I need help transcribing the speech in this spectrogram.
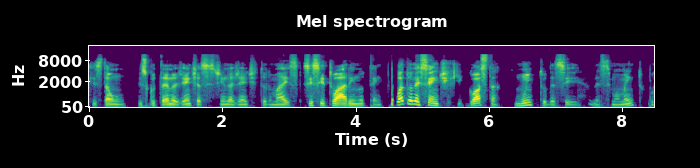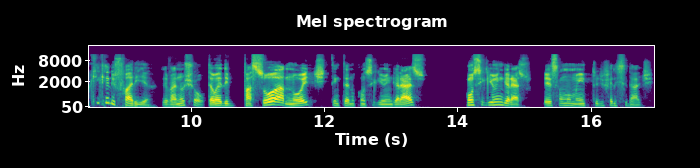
que estão escutando a gente, assistindo a gente e tudo mais, se situarem no tempo. O adolescente que gosta muito desse, desse momento, o que, que ele faria? Ele vai no show. Então, ele passou a noite tentando conseguir o ingresso, conseguiu o ingresso. Esse é um momento de felicidade.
